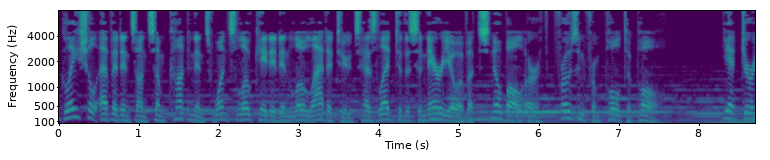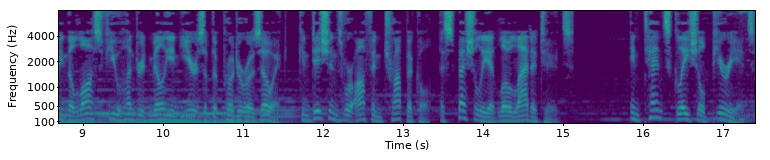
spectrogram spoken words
Glacial evidence on some continents once located in low latitudes has led to the scenario of a snowball Earth, frozen from pole to pole. Yet during the last few hundred million years of the Proterozoic, conditions were often tropical, especially at low latitudes. Intense glacial periods,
